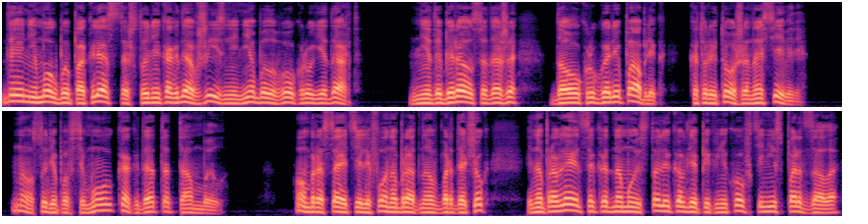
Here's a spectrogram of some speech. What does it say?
Дэнни мог бы поклясться, что никогда в жизни не был в округе Дарт. Не добирался даже до округа Репаблик, который тоже на севере. Но, судя по всему, когда-то там был. Он бросает телефон обратно в бардачок и направляется к одному из столиков для пикников в тени спортзала,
